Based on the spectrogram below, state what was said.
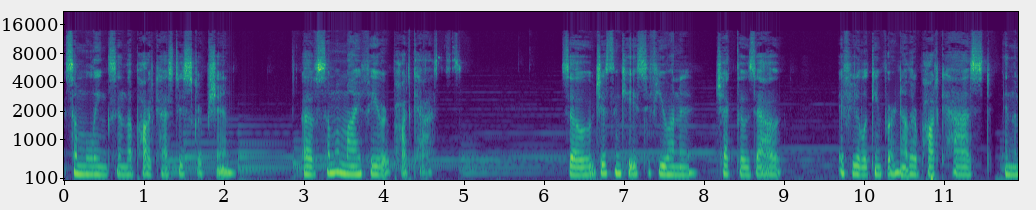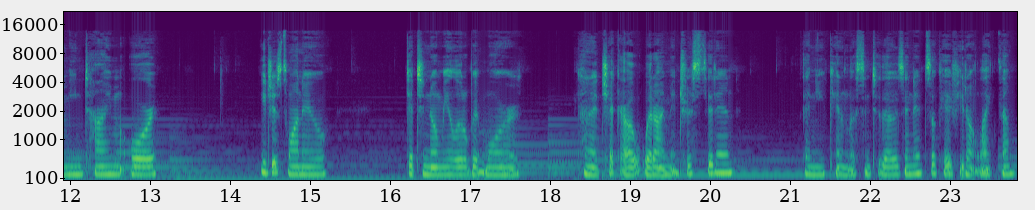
some links in the podcast description of some of my favorite podcasts. So, just in case if you want to check those out, if you're looking for another podcast in the meantime, or you just want to get to know me a little bit more, kind of check out what I'm interested in, then you can listen to those. And it's okay if you don't like them.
